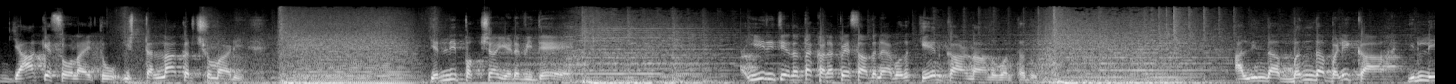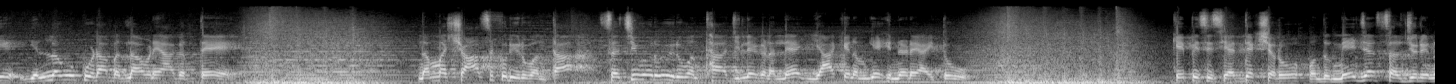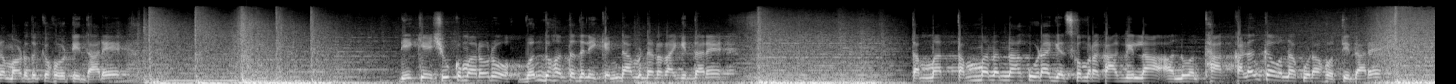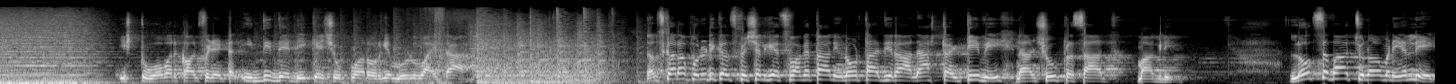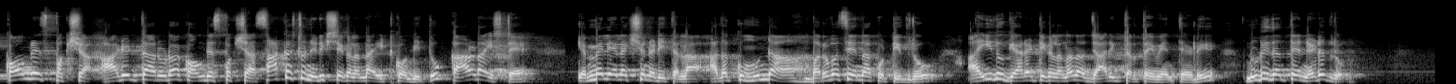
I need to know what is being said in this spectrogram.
ಯಾಕೆ ಸೋಲಾಯಿತು? ಇಷ್ಟೆಲ್ಲ ಖರ್ಚು ಮಾಡಿ. ಎಲ್ಲಿ ಪಕ್ಷ ಎಡವಿದೆ? ಈ ರೀತಿಯಾದಂಥ ಕಳಪೆ ಸಾಧನೆ ಆಗೋದಕ್ಕೆ ಏನು ಕಾರಣ ಅನ್ನುವಂಥದ್ದು. ಅಲ್ಲಿಂದ ಬಂದ ಬಳಿಕ ಇಲ್ಲಿ ಎಲ್ಲವೂ ಕೂಡ ಬದಲಾವಣೆ ಆಗತ್ತೆ. ನಮ್ಮ ಶಾಸಕರು ಇರುವಂಥ ಸಚಿವರು ಇರುವಂಥ ಜಿಲ್ಲೆಗಳಲ್ಲೇ ಯಾಕೆ ನಮಗೆ ಹಿನ್ನಡೆ ಆಯಿತು? ಕೆಪಿಸಿಸಿ ಅಧ್ಯಕ್ಷರು ಒಂದು ಮೇಜರ್ ಸರ್ಜರಿಯನ್ನು ಮಾಡೋದಕ್ಕೆ ಹೊರಟಿದ್ದಾರೆ. ಡಿ ಕೆ ಶಿವಕುಮಾರ್ ಅವರು ಒಂದು ಹಂತದಲ್ಲಿ ಕೆಂಡಾಮಂಡಲರಾಗಿದ್ದಾರೆ. ತಮ್ಮ ತಮ್ಮನನ್ನ ಕೂಡ ಗೆಲ್ಸ್ಕೊಂಬರಕ್ಕಾಗಲಿಲ್ಲ ಅನ್ನುವಂತಹ ಕಳಂಕವನ್ನ ಕೂಡ ಹೊತ್ತಿದ್ದಾರೆ. ಇಷ್ಟು ಓವರ್ ಕಾನ್ಫಿಡೆಂಟ್ ಅಲ್ಲಿ ಇದ್ದಿದ್ದೇ ಡಿ ಕೆ ಶಿವಕುಮಾರ್ ಅವರಿಗೆ ಮುಳುವಾಯ್ತಾ ನಮಸ್ಕಾರ, ಪೊಲಿಟಿಕಲ್ ಸ್ಪೆಷಲ್ಗೆ ಸ್ವಾಗತ. ನೀವು ನೋಡ್ತಾ ಇದ್ದೀರಾ ನ್ಯಾಷನಲ್ ಟಿವಿ ನಾನು ಶಿವಪ್ರಸಾದ್ ಮಾಗಡಿ. ಲೋಕಸಭಾ ಚುನಾವಣೆಯಲ್ಲಿ ಕಾಂಗ್ರೆಸ್ ಪಕ್ಷ, ಆಡಳಿತಾರೂಢ ಕಾಂಗ್ರೆಸ್ ಪಕ್ಷ ಸಾಕಷ್ಟು ನಿರೀಕ್ಷೆಗಳನ್ನ ಇಟ್ಕೊಂಡಿತ್ತು. ಕಾರಣ ಇಷ್ಟೇ ಎಂ ಎಲ್ ಎಲೆಕ್ಷನ್ ನಡೀತಲ್ಲ, ಅದಕ್ಕೂ ಮುನ್ನ ಭರವಸೆಯನ್ನ ಕೊಟ್ಟಿದ್ರು. ಐದು ಗ್ಯಾರಂಟಿಗಳನ್ನ ನಾವು ಜಾರಿಗೆ ತರ್ತೇವೆ ಅಂತೇಳಿ ನುಡಿದಂತೆ ನಡೆದ್ರು.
